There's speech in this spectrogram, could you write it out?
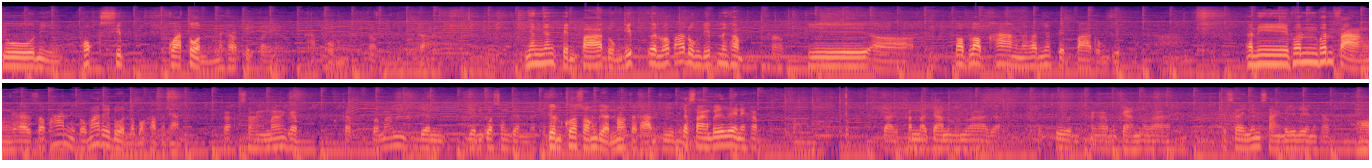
อยู่นี่60 กว่าต้นนะคครัรับบเป็นไปนะครับผมครับก็ยังยังเป็นป่าดงดิบเอิ้นว่าป่าดงดิบนะครับ ครับที่เอ่อรอบๆข้างนะครับยังเป็นป่าดงดิบอ่าอันนี้เพิ่นเพิ่นสร้างเอ่อสะพานนี่ประมาณได้โดนแล้วบ่ครับอาจารย์ก็สร้างมากับ กับประมาณเดือนเดือนกว่าสองเดือนนะครับเดือนกว่าสองเดือนเนาะสถานที่นี่จะสร้างไปเรื่อยๆนะครับจากท่านอาจารย์มันว่าจะจะพูดทางกรรมการว่าจะใช้เงินสร้างไปเรื่อยๆนะครับอ๋อ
